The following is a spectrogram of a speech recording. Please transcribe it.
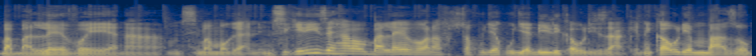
Baba Levo yeye ana msimamo gani. Msikilize hapa Baba Levo, alafu tutakuja kujadili kauli zake. Ni kauli ambazo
